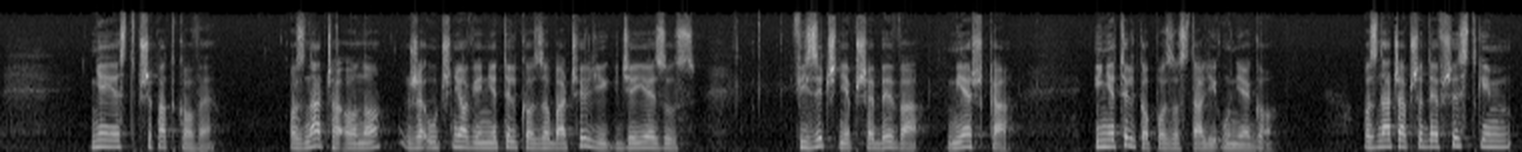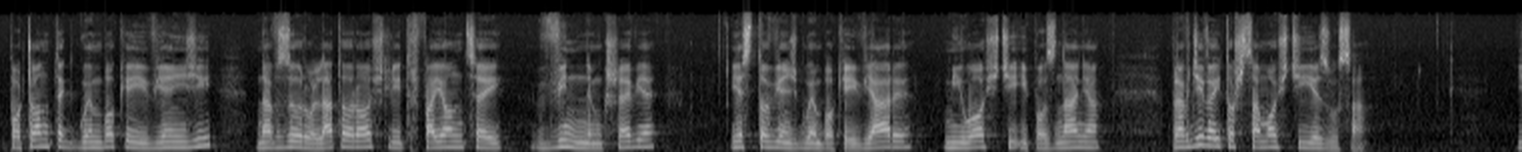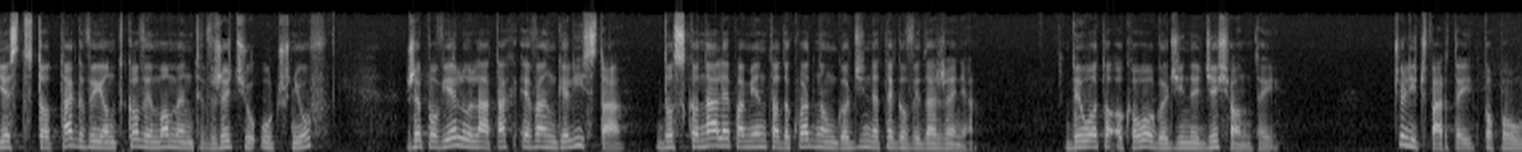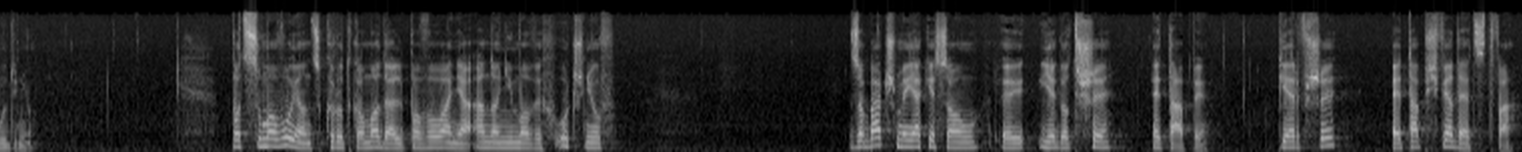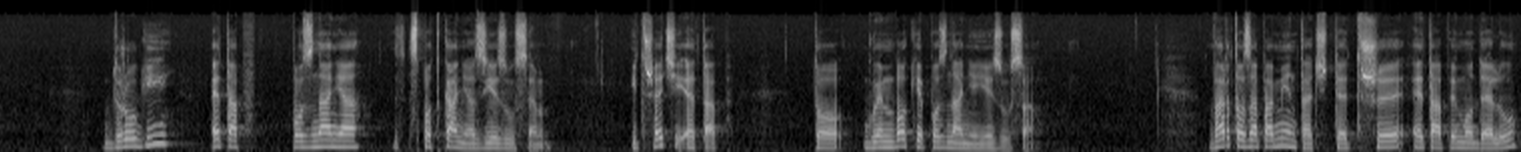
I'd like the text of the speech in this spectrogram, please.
nie jest przypadkowe. Oznacza ono, że uczniowie nie tylko zobaczyli, gdzie Jezus fizycznie przebywa, mieszka i nie tylko pozostali u Niego. Oznacza przede wszystkim początek głębokiej więzi na wzór latorośli trwającej w winnym krzewie. Jest to więź głębokiej wiary, miłości i poznania, prawdziwej tożsamości Jezusa. Jest to tak wyjątkowy moment w życiu uczniów, że po wielu latach ewangelista doskonale pamięta dokładną godzinę tego wydarzenia. Było to około godziny dziesiątej, czyli czwartej po południu. Podsumowując krótko model powołania anonimowych uczniów, zobaczmy, jakie są y, jego trzy etapy. Pierwszy etap świadectwa. Drugi etap poznania, spotkania z Jezusem. I trzeci etap to głębokie poznanie Jezusa. Warto zapamiętać te trzy etapy modelu,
